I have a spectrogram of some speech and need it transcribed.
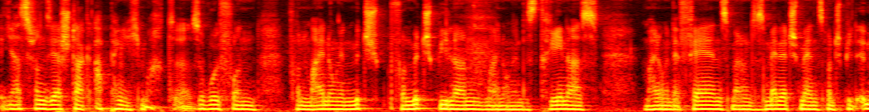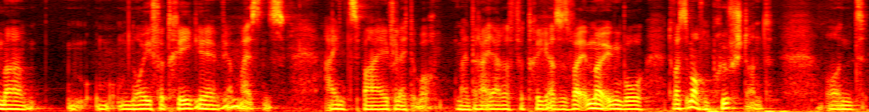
ja, es schon sehr stark abhängig macht, äh, sowohl von, von Meinungen mit, von Mitspielern, Meinungen des Trainers, Meinungen der Fans, Meinungen des Managements. Man spielt immer um, um, neue Verträge. Wir haben meistens ein, zwei, vielleicht aber auch mal drei Jahresverträge. Also es war immer irgendwo, du warst immer auf dem Prüfstand. Und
